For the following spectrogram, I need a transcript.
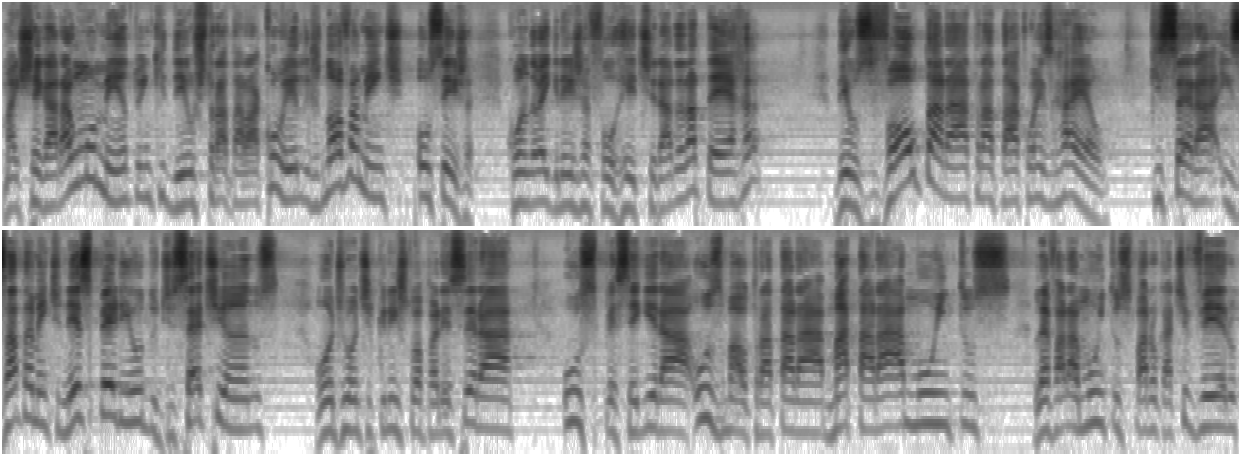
Mas chegará um momento em que Deus tratará com eles novamente. Ou seja, quando a igreja for retirada da terra, Deus voltará a tratar com Israel, que será exatamente nesse período de sete anos, onde o anticristo aparecerá, os perseguirá, os maltratará, matará muitos, levará muitos para o cativeiro,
